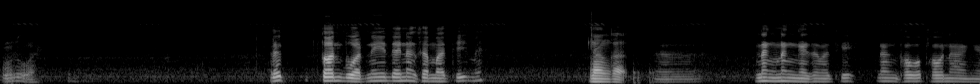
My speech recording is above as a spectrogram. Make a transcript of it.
ไม่รู้อะตอนบวชนี่ได้นั่งสมาธิไหมนั่งก็เอ่อนั่งนั่งไงสมาธิ นั่งภาวภาวนาไง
